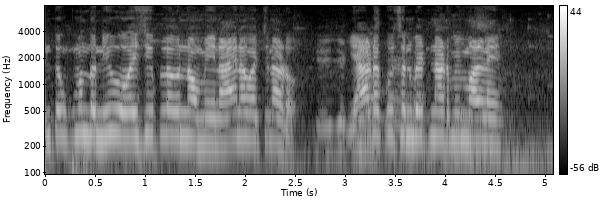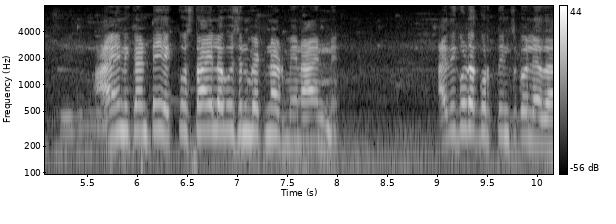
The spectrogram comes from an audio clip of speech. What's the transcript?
ఇంతకుముందు నీవు వైసీపీలో ఉన్నావు మీ నాయన వచ్చినాడు. ఏడ కూర్చొని పెట్టినాడు మిమ్మల్ని? ఆయనకంటే ఎక్కువ స్థాయిలో కూర్చొని పెట్టినాడు మీ నాయన్ని. అది కూడా గుర్తించుకోలేదా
